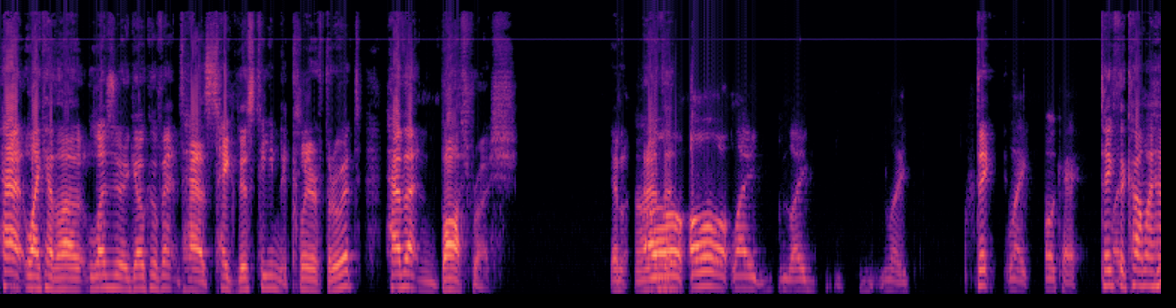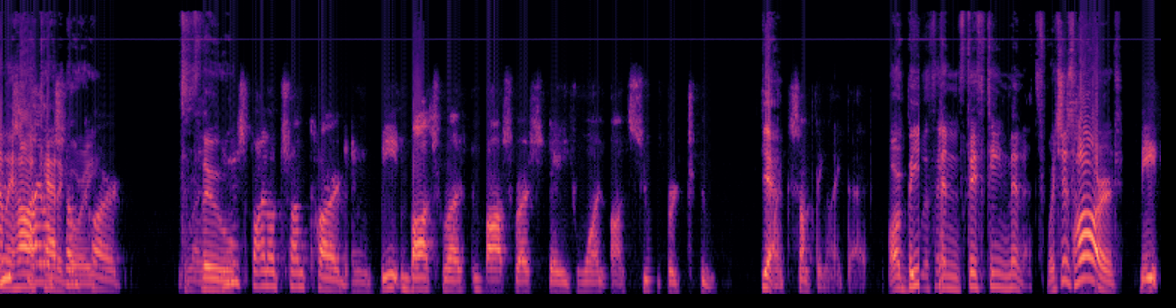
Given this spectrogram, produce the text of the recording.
ha- like how the legendary Goku event has take this team to clear through it. Have that in boss rush. And have that- Oh, oh, like, like, like, take like, okay. take the Like, Kamehameha use Final category like, through use Final Trump card and beat Boss Rush, Boss Rush Stage One on Super Two. Yeah. like something like that. or beat within 15 minutes, which is hard. Beat.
